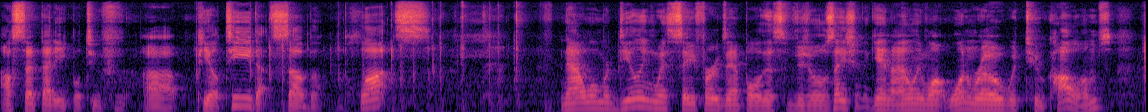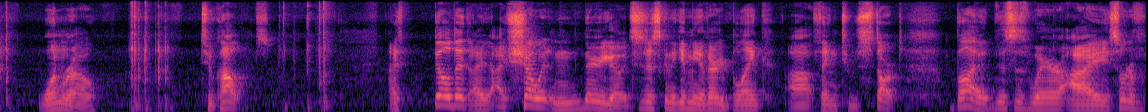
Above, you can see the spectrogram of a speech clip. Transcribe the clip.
I'll set that equal to uh, plt.subplots now, when we're dealing with, say, for example, this visualization, again, I only want one row with two columns, one row, two columns. Build it, I, I show it, and there you go. It's just going to give me a very blank uh, thing to start. But this is where I sort of,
